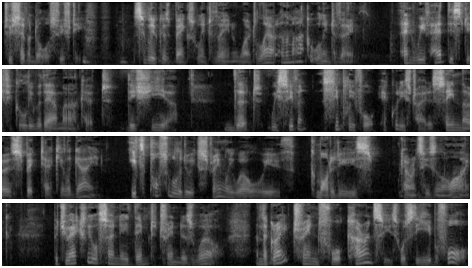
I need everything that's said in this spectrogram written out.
to $7.50 simply because banks will intervene and won't allow it, and the market will intervene. And we've had this difficulty with our market this year that we've simply for equities traders seen those spectacular gain. It's possible to do extremely well with commodities, currencies, and the like, but you actually also need them to trend as well. And the great trend for currencies was the year before,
